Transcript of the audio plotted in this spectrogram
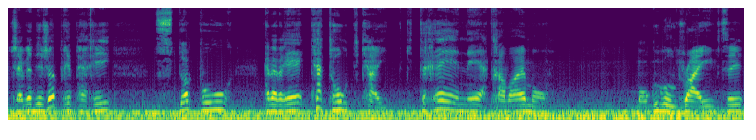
j'avais déjà préparé du stock pour à peu près quatre autres quêtes qui traînaient à travers mon, mon Google Drive, tu sais.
